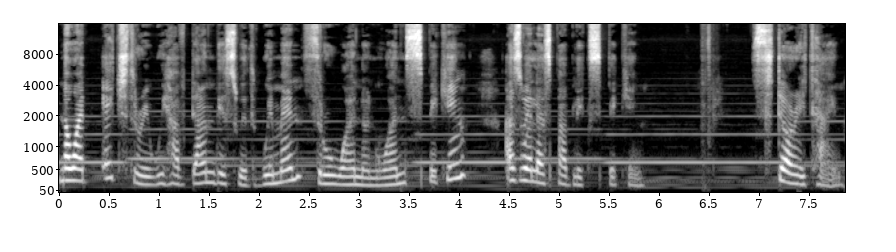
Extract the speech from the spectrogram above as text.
Now, at H3, we have done this with women through one on one speaking as well as public speaking. Story time.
